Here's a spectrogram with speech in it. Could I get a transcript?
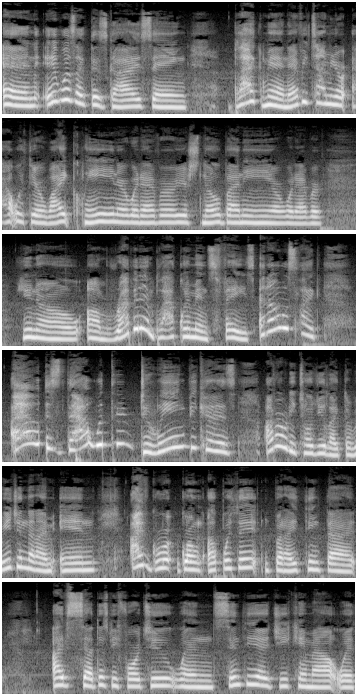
and it was like this guy saying black men every time you're out with your white queen or whatever your snow bunny or whatever you know um rub it in black women's face and i was like oh is that what they're doing? Because i've already told you like the region that i'm in i've gr- grown up with it but i think that i've said this before too when cynthia g came out with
